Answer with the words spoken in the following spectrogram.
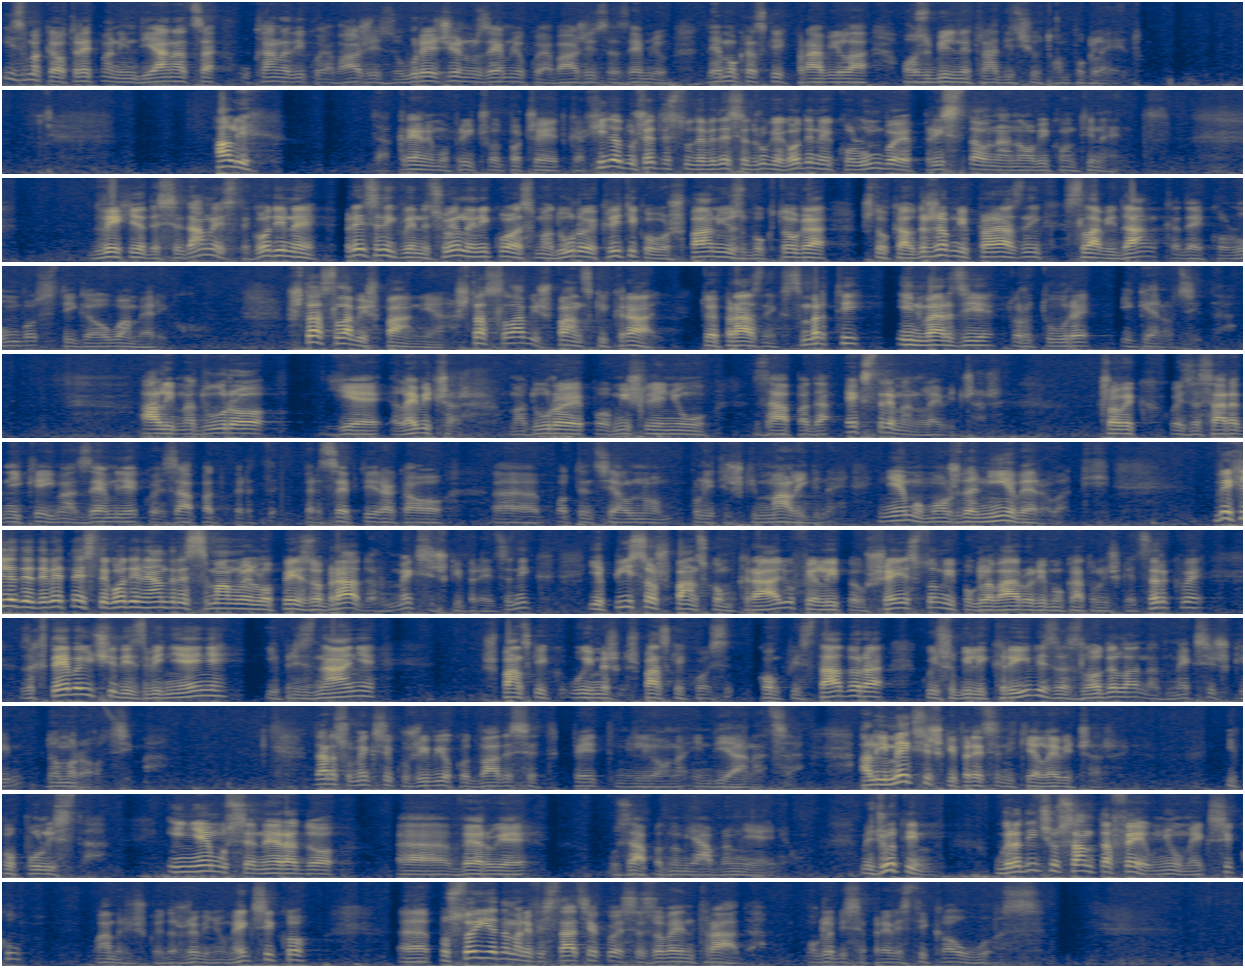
izmakao tretman indijanaca u Kanadi koja važi za uređenu zemlju, koja važi za zemlju demokratskih pravila, ozbiljne tradicije u tom pogledu. Ali, da krenemo priču od početka. 1492. godine Kolumbo je pristao na novi kontinent. 2017. godine predsjednik Venezuele Nikolas Maduro je kritikovao Španiju zbog toga što kao državni praznik slavi dan kada je Kolumbo stigao u Ameriku. Šta slavi Španija? Šta slavi španski kralj? To je praznik smrti, inverzije, torture i genocida. Ali Maduro je levičar. Maduro je po mišljenju Zapada ekstreman levičar čovek koji za saradnike ima zemlje koje Zapad perceptira kao e, potencijalno politički maligne. Njemu možda nije verovati. 2019. godine Andres Manuel López Obrador, meksički predsednik, je pisao španskom kralju Felipeu VI i poglavaru Rimokatoličke crkve, zahtevajući da izvinjenje i priznanje španski, u ime španske konkvistadora koji su bili krivi za zlodela nad meksičkim domorodcima. Danas u Meksiku živi oko 25 miliona indijanaca. Ali i meksički predsjednik je levičar i populista. I njemu se nerado e, veruje u zapadnom javnom mnjenju. Međutim, u gradiću Santa Fe u New Meksiku, u američkoj državi New Meksiko, e, postoji jedna manifestacija koja se zove Entrada. Mogla bi se prevesti kao ulaz.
